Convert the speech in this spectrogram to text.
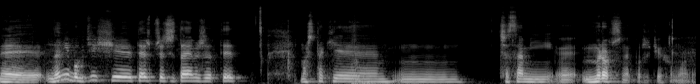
E, No nie, bo gdzieś e, też przeczytałem, że ty masz takie mm, czasami e, mroczne poczucie humoru.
